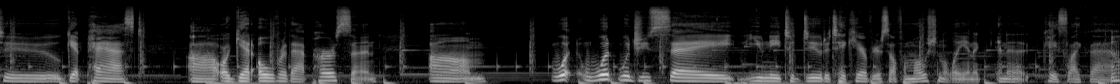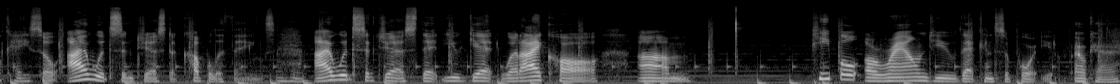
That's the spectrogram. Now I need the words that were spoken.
to get past uh, or get over that person. Um, what what would you say you need to do to take care of yourself emotionally in a in a case like that? Okay, so I would suggest a couple of things. Mm-hmm. I would suggest that you get what I call um, people around you that can support you. Okay.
